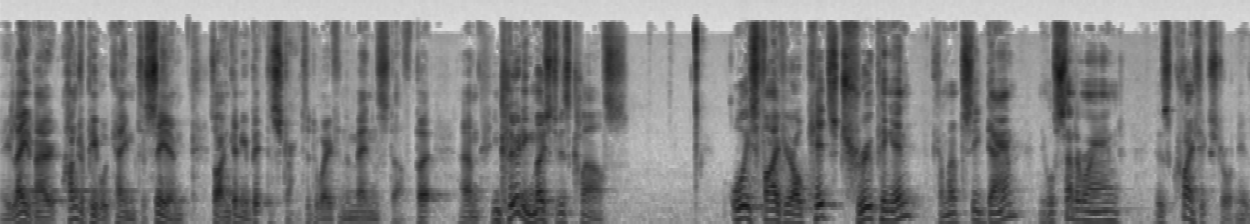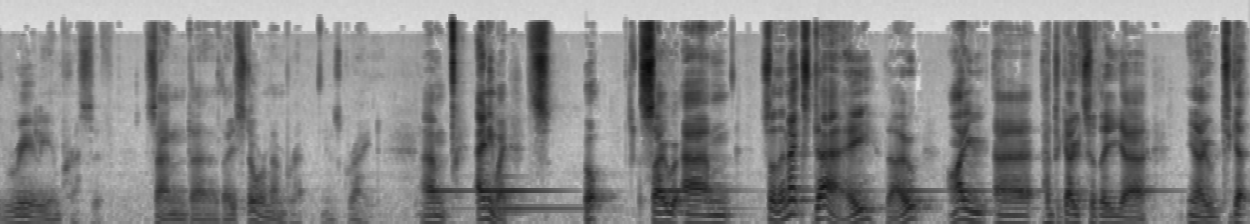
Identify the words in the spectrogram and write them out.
He laid him out. 100 people came to see him. So I'm getting a bit distracted away from the men's stuff, but um, including most of his class. All these five year old kids trooping in, coming up to see Dan. They all sat around. It was quite extraordinary. It was really impressive and uh, they still remember it. It was great. Um, anyway, so, oh, so, um, so the next day, though, I uh, had to go to the, uh, you know, to get,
